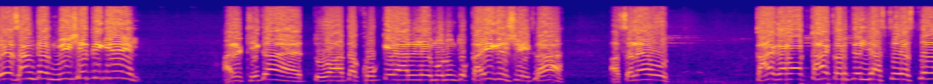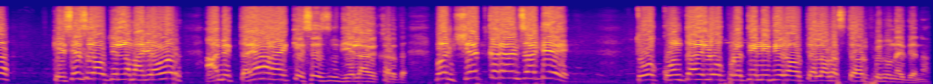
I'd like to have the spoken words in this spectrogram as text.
ते सांगतात मी शेती घेईल. अरे ठीक आहे तू आता खोके आणले म्हणून तू काही घेशील का? असं नाही होत. काय करा काय करतील जास्तीत जास्त? केसेस लावतील ना माझ्यावर? आम्ही तयार आहे केसेस झेला करता. पण शेतकऱ्यांसाठी तो कोणताही लोकप्रतिनिधी राव त्याला रस्त्यावर फिरू नाही देणार.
